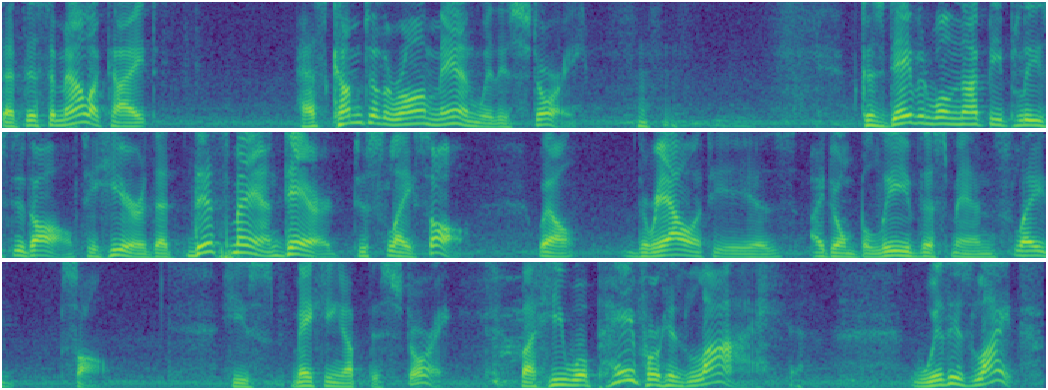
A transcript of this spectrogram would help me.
that this Amalekite has come to the wrong man with his story. because David will not be pleased at all to hear that this man dared to slay Saul. Well, the reality is, I don't believe this man slayed Saul. He's making up this story. But he will pay for his lie with his life,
